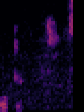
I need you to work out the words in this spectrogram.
Okay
